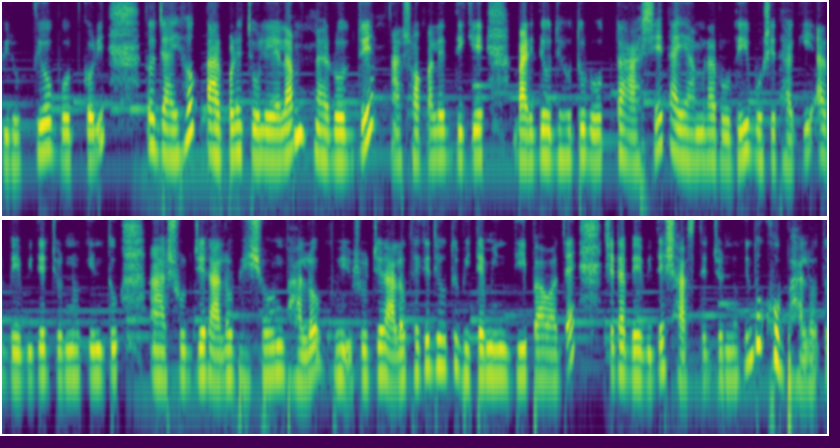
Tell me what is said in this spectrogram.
বিরক্তিও বোধ করি। তো যাই হোক, তারপরে চলে এলাম রোদ্রে। আর সকালের দিকে বাড়িতেও যেহেতু রোদটা আসে, তাই আমরা রোদেই বসে থাকি। আর বেবিদের জন্য কিন্তু সূর্যের আলো ভীষণ ভালো। সূর্যের আলো থেকে যেহেতু ভিটামিন ডি পাওয়া যায়, সেটা বেবিদের স্বাস্থ্যের জন্য কিন্তু খুব ভালো। তো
